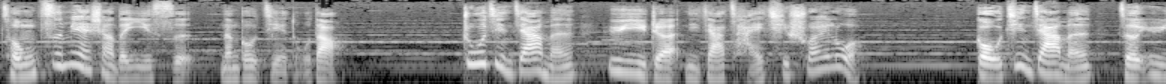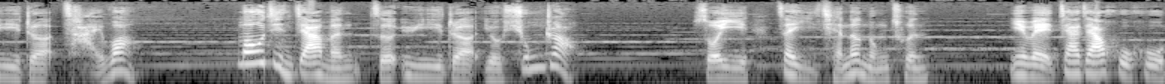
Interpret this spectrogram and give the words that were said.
从字面上的意思能够解读到，猪进家门寓意着你家财气衰落。狗进家门则寓意着财旺，猫进家门则寓意着有凶兆，所以在以前的农村，因为家家户户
